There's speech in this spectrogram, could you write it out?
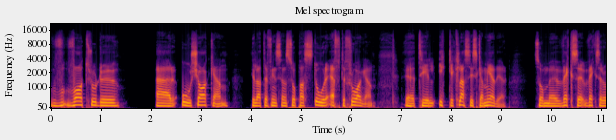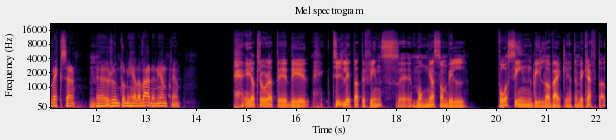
v- vad tror du är orsaken till att det finns en så pass stor efterfrågan eh, till icke-klassiska medier som eh, växer, växer och växer Mm. eh, runt om i hela världen egentligen. Jag tror att det, det är tydligt att det finns eh, många som vill få sin bild av verkligheten bekräftad.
